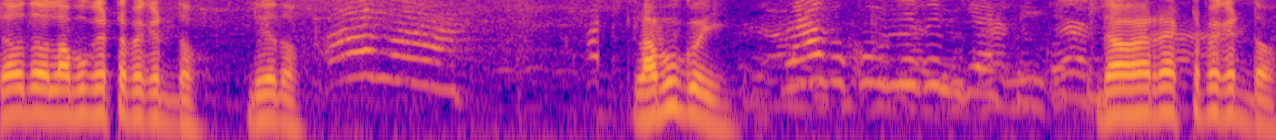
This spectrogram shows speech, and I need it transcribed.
দাও দাও লাবুকে একটা প্যাকেট দাও দিয়ে দাও। লাবু কই? দাও আর একটা প্যাকেট দাও।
